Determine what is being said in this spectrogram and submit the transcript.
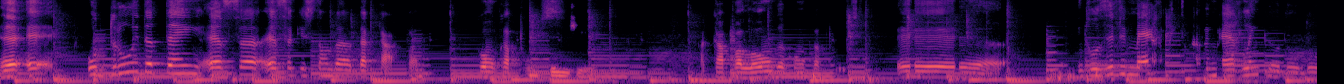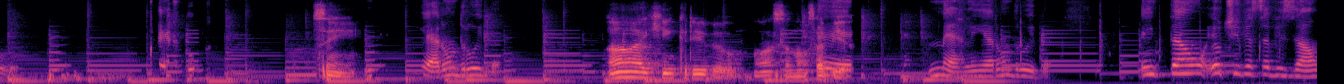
É, é, o druida tem essa, essa questão da, da capa com o capuz. Entendi. A capa longa com o capuz. É, inclusive Merlin, sabe Merlin do, do, do Sim. Era um druida. Ai, que incrível. Nossa, não sabia. É, Merlin era um druida. Então, eu tive essa visão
